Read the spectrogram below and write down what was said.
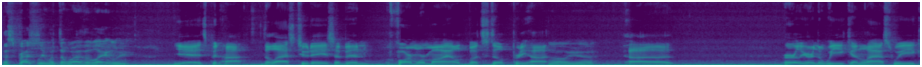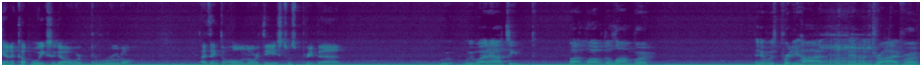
Especially with the weather lately. Yeah, it's been hot. The last two days have been far more mild, but still pretty hot. Oh yeah. Uh, earlier in the week and last week and a couple weeks ago were brutal. I think the whole Northeast was pretty bad. We, we went out to unload the lumber. It was pretty hot, and the driver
